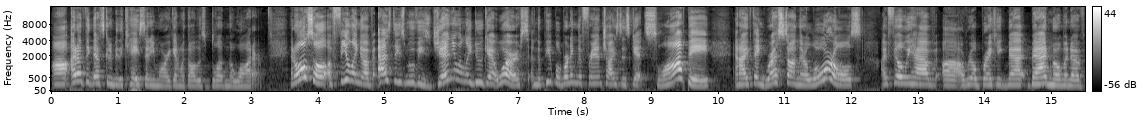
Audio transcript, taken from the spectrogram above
Uh, I don't think that's going to be the case anymore, again, with all this blood in the water. And also a feeling of as these movies genuinely do get worse and the people running the franchises get sloppy and I think rest on their laurels, I feel we have uh, a real breaking bad, bad moment of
